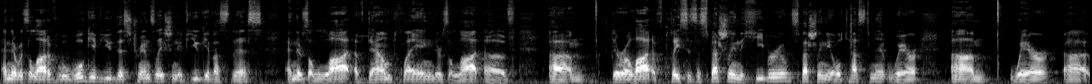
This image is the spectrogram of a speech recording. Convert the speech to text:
And there was a lot of, well, we'll give you this translation if you give us this and there's a lot of downplaying. There's a lot of um, there are a lot of places, especially in the Hebrew, especially in the Old Testament, where um, where uh,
